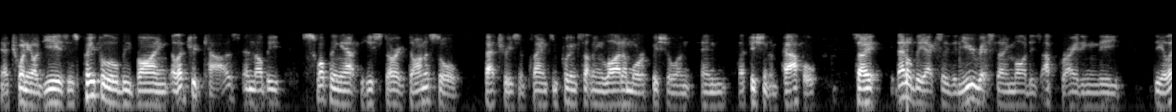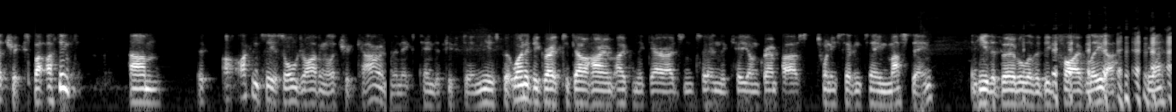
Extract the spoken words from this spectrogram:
you know, 20 odd years is people will be buying electric cars and they'll be swapping out the historic dinosaur batteries and plants and putting something lighter, more efficient and, and efficient and powerful. So that'll be actually the new resto mod is upgrading the the electrics. But I think um, I can see us all driving an electric car in the next 10 to 15 years. But won't it be great to go home, open the garage, and turn the key on Grandpa's 2017 Mustang? And hear the burble of a big five litre. Yeah,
